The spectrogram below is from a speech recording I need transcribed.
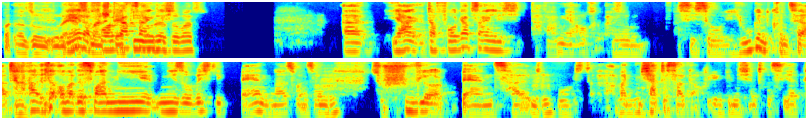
Also, oder nee, erstmal Steffi oder sowas? Äh, ja, davor gab es eigentlich, da waren ja auch, also was ich so Jugendkonzerte halt, aber das war nie nie so richtig Band, ne? Es waren so, mhm. so Schülerbands halt, mhm. wo ich, aber mich hat das halt auch irgendwie nicht interessiert.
